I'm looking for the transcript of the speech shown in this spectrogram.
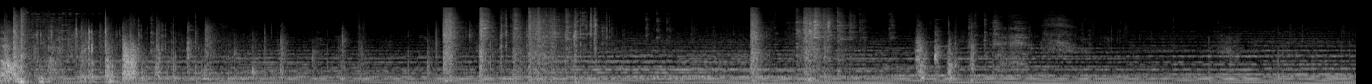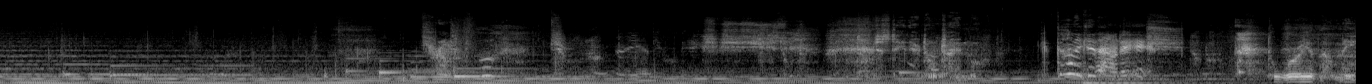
oh. oh. Sharona. Sharona. Okay, shh, shh, shh. Don't, don't just stay there. Don't try and move. Gotta get out eh? of here. Don't worry about me.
